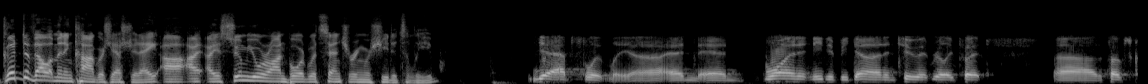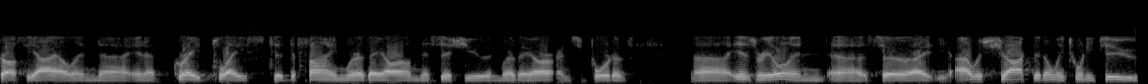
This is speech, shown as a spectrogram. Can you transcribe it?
good development in Congress yesterday. Uh, I, I assume you were on board with censuring Rashida Tlaib. Yeah, absolutely. Uh, and and one, it needed to be done, and two, it really put uh, the folks across the aisle in uh, in a great place to define where they are on this issue and where they are in support of uh, Israel. And uh, so I I was shocked that only 22.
